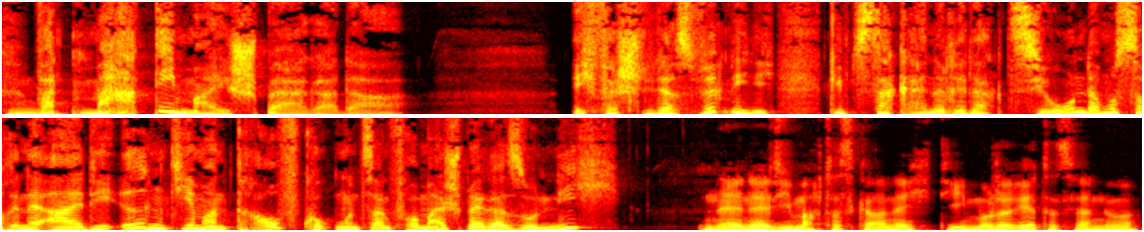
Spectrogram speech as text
Hm. Was macht die Maischberger da? Ich verstehe das wirklich nicht. Gibt's da keine Redaktion? Da muss doch in der ARD irgendjemand drauf gucken und sagen, Frau Maischberger, so nicht? Nee, nee, die macht das gar nicht. Die moderiert das ja nur.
